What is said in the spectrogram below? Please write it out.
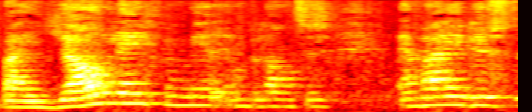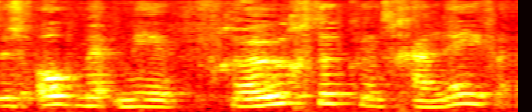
waar jouw leven meer in balans is en waar je dus, dus ook met meer vreugde kunt gaan leven.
